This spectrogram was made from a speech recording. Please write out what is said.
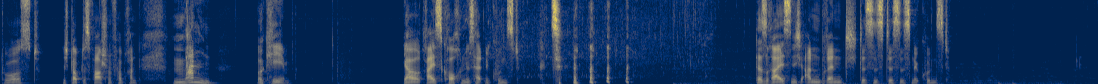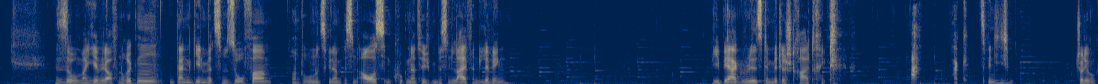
Durst. Ich glaube, das war schon verbrannt. Mann! Okay. Ja, Reis kochen ist halt eine Kunst. Dass Reis nicht anbrennt, das ist, das ist eine Kunst. So, mal hier wieder auf den Rücken. Dann gehen wir zum Sofa und ruhen uns wieder ein bisschen aus und gucken natürlich ein bisschen Live and Living. Wie Bear Grylls den Mittelstrahl trinkt. Ah, fuck. Jetzt bin ich nicht im... Entschuldigung.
